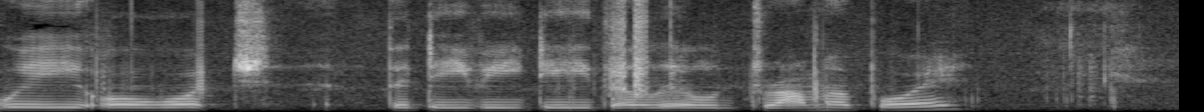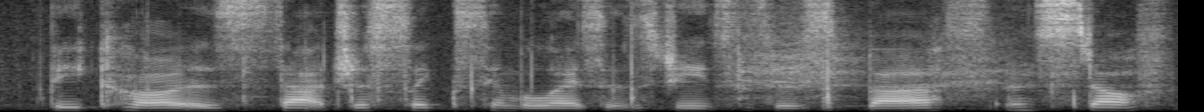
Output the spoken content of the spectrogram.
we all watch the DVD, The Little Drummer Boy, because that just like symbolizes Jesus' birth and stuff.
